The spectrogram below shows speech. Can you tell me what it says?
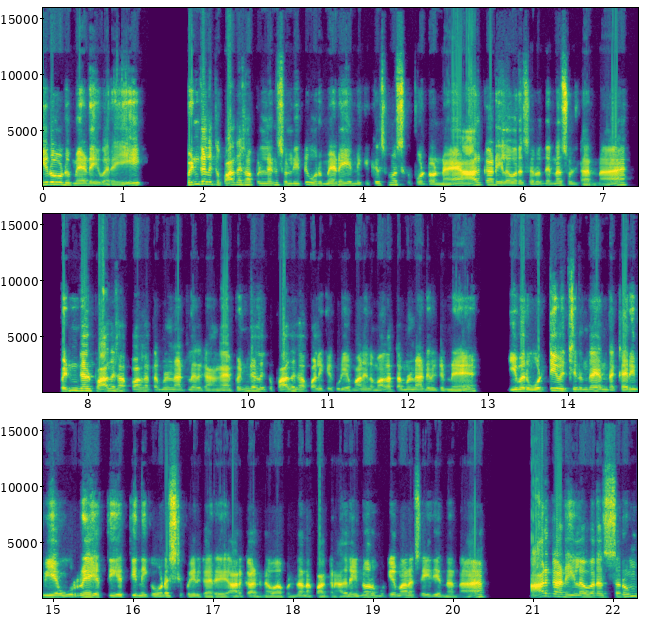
ஈரோடு மேடை வரை பெண்களுக்கு பாதுகாப்பு இல்லைன்னு சொல்லிட்டு ஒரு மேடை இன்னைக்கு கிறிஸ்துமஸ்க்கு போட்டோன்னே ஆற்காடு இளவரசர் வந்து என்ன சொல்லிட்டாருன்னா பெண்கள் பாதுகாப்பாக தமிழ்நாட்டுல இருக்காங்க. பெண்களுக்கு பாதுகாப்பு அளிக்கக்கூடிய மாநிலமாக தமிழ்நாடு இருக்குன்னு இவர் ஒட்டி வச்சிருந்த அந்த கருவியை ஒரே எத்தி எத்தி இன்னைக்கு உடைச்சிட்டு போயிருக்காரு. ஆற்காடு நவாப்னு தான் நான் பாக்குறேன் அதுல இன்னொரு முக்கியமான செய்தி என்னன்னா ஆற்காடு இளவரசரும்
